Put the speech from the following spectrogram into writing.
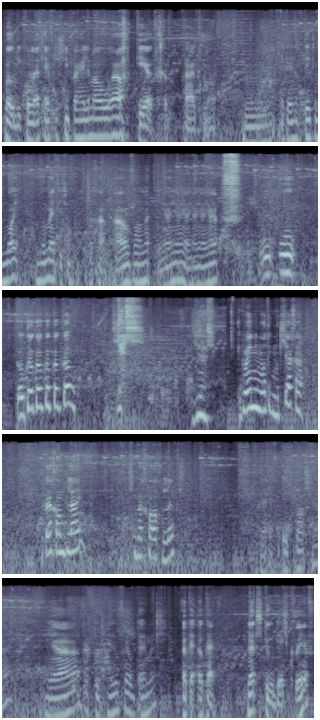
Wow, die Colette heeft de super helemaal uh, verkeerd gebruikt, man. Hmm, ik denk dat dit een mooi moment is om te gaan aanvallen. Ja, ja, ja, ja, ja, ja. Oeh, oeh. Go, go, go, go, go, go. Yes. Yes. Ik weet niet wat ik moet zeggen. Ik ben gewoon blij. Het is me gewoon gelukt. Oké, even oppassen. Ja, dat doet heel veel damage. Oké, oké. Let's do this, Griff.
